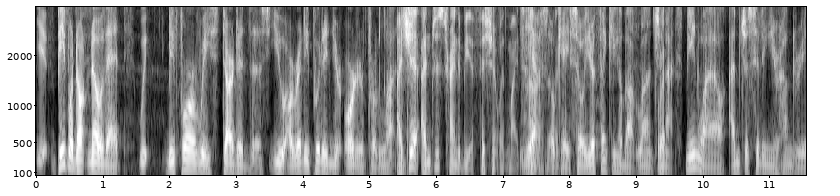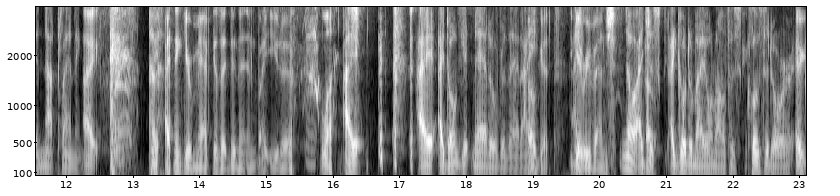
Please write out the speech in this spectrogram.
you, people don't know that we before we started this, you already put in your order for lunch. I did. I'm just trying to be efficient with my time. Yes. Okay. It's- So you're thinking about lunch, and I, meanwhile, I'm just sitting here hungry and not planning. I. I, I think you're mad because I didn't invite you to lunch. I, I, I don't get mad over that. I oh, good. You get I- revenge. no. I just I go to my own office, close the door, and,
